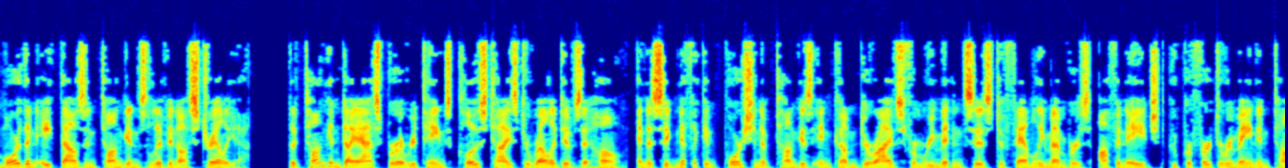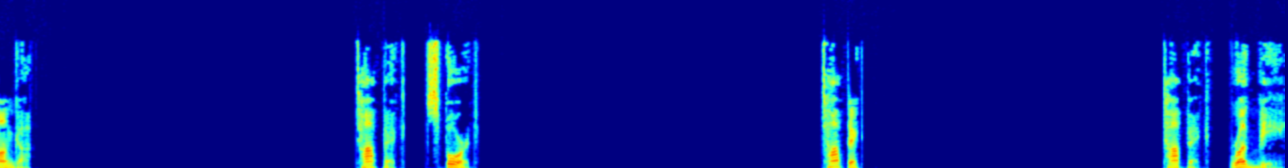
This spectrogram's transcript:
More than 8,000 Tongans live in Australia. The Tongan diaspora retains close ties to relatives at home, and a significant portion of Tonga's income derives from remittances to family members often aged who prefer to remain in Tonga. Sport Rugby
